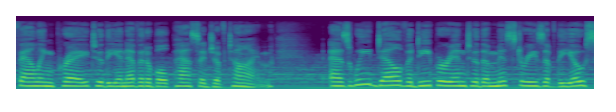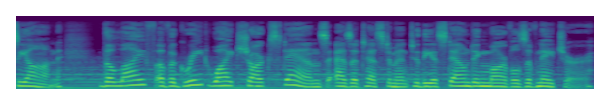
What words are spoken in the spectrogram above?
falling prey to the inevitable passage of time. As we delve deeper into the mysteries of the ocean, the life of a great white shark stands as a testament to the astounding marvels of nature.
